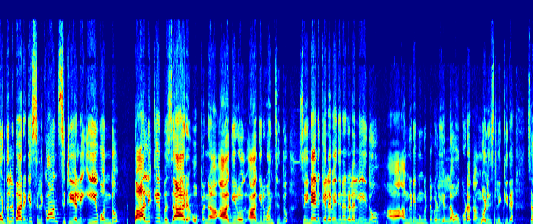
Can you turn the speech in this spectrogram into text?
ಮೊದಲ ಬಾರಿಗೆ ಸಿಲಿಕಾನ್ ಸಿಟಿಯಲ್ಲಿ ಈ ಒಂದು ಪಾಲಿಕೆ ಬಜಾರ್ ಓಪನ್ ಆಗಿರೋ, ಆಗಿರುವಂಥದ್ದು. ಸೊ ಇನ್ನೇನು ಕೆಲವೇ ದಿನಗಳಲ್ಲಿ ಇದು ಅಂಗಡಿ ಮುಂಗಟ್ಟುಗಳು ಎಲ್ಲವೂ ಕೂಡ ಕಂಗೊಳಿಸ್ಲಿಕ್ಕಿದೆ. ಸೊ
